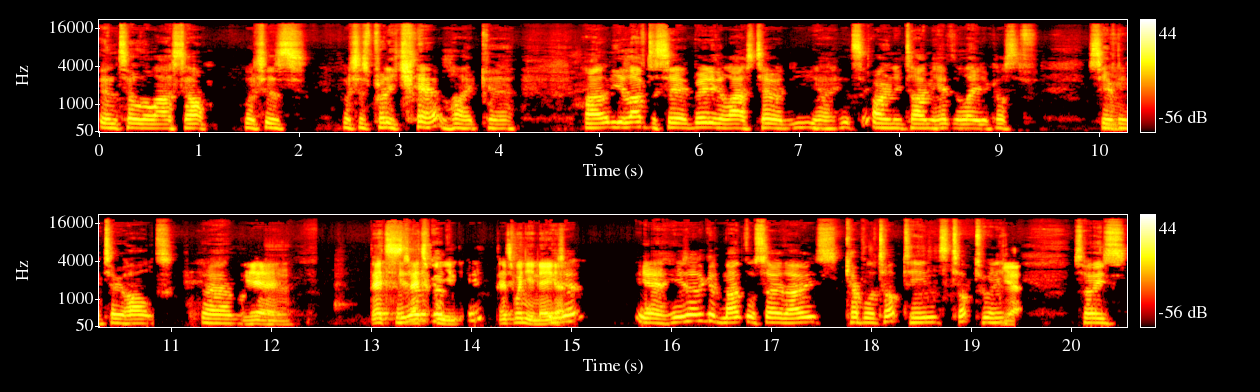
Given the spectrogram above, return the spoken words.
the, until the last hole, which is which is pretty chat. Like uh, uh, you love to see it, birdie the last two, and you know it's the only time he had the lead across seventy-two holes. Um, Yeah, Mm. that's that's when good, you that's when you need it. had- yeah, he's had a good month or so though. He's a couple of top tens, top twenty. Yeah. So he's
